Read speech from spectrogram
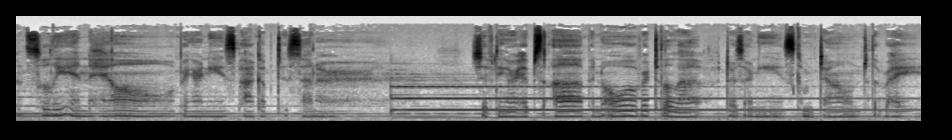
Let's slowly inhale. We'll bring our knees back up to center. Shifting hips up and over to the left as our knees come down to the right.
